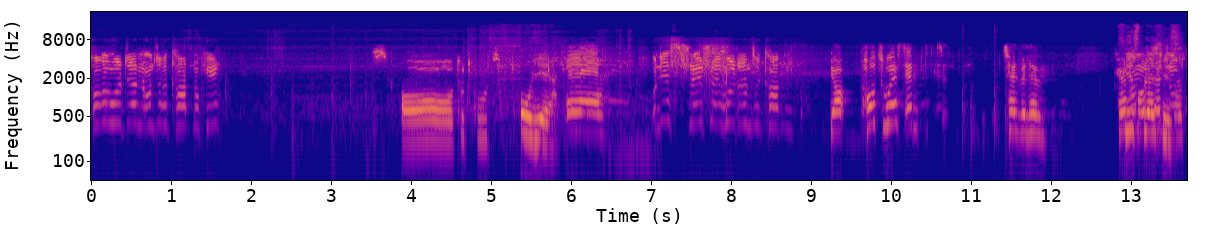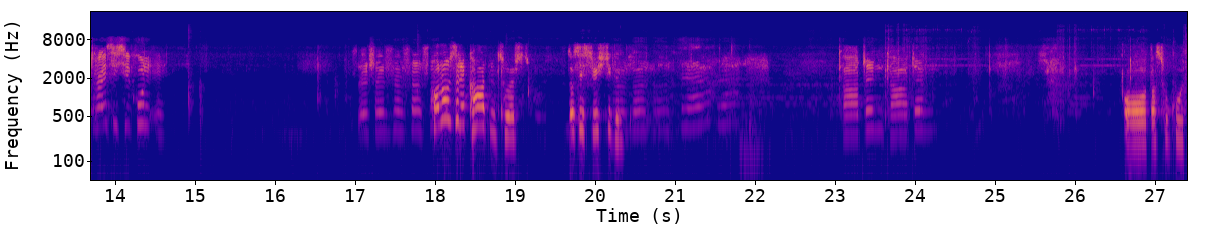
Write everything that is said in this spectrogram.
Komm, hol dann unsere Karten, okay? Oh, tut gut. Oh yeah. Oh. Und jetzt schnell, schnell holt unsere Karten. Ja, hol zuerst ähm, Tell Wilhelm. Okay, Hier ist hol Flashy. Tell Noch Wilhelm. 30 Sekunden. Schnell, schnell, schnell, schnell, schnell. Hol unsere Karten zuerst. Das ist wichtiger. Karten, Karten. Oh, das war gut.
